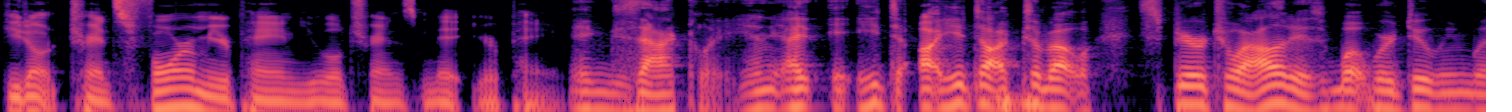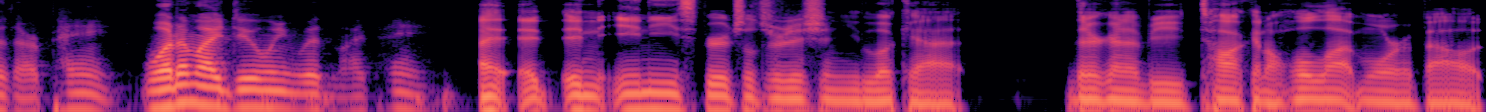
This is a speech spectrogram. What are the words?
if you don't transform your pain, you will transmit your pain. Exactly. And I, he, he talks about spirituality is what we're doing with our pain. What am I doing with my pain? I, in any spiritual tradition you look at, they're going to be talking a whole lot more about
